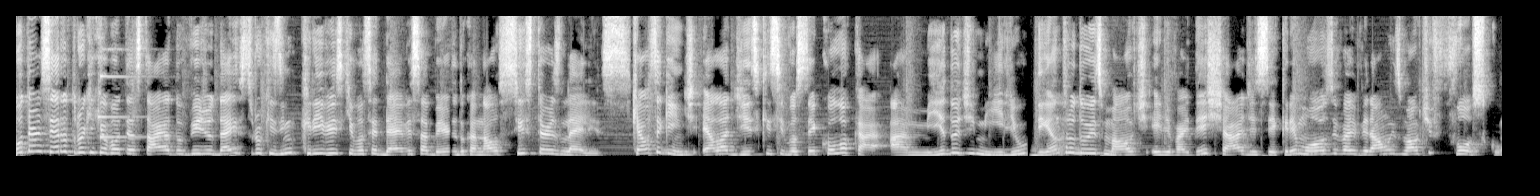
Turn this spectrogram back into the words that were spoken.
O terceiro truque que eu vou testar é do vídeo 10 truques incríveis que você deve saber do canal Sisters Lelies. Que é o seguinte, ela diz que se você colocar amido de milho dentro do esmalte, ele vai deixar de ser cremoso e vai virar um esmalte fosco.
